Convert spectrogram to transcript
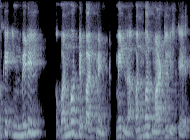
Okay. In middle one more department I mean one more module is there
